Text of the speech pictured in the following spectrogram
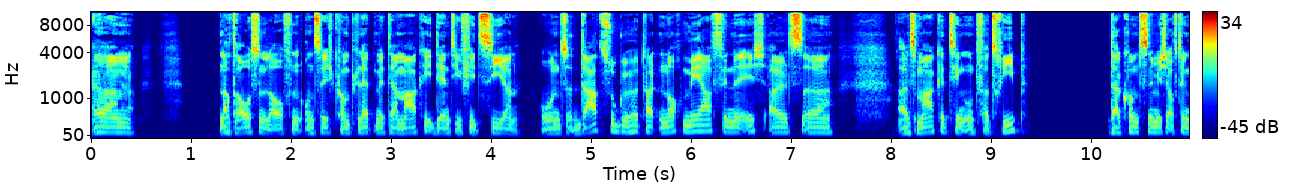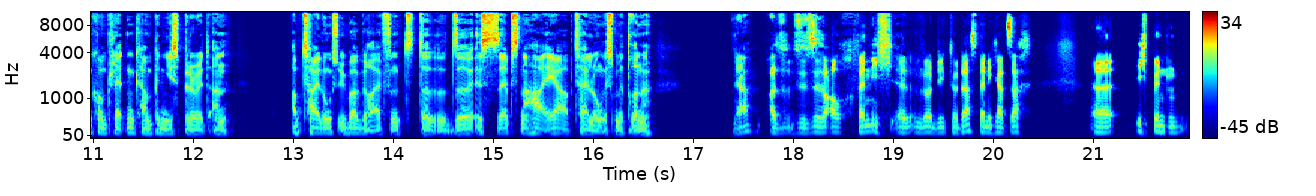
Ähm, ja nach draußen laufen und sich komplett mit der Marke identifizieren. Und dazu gehört halt noch mehr, finde ich, als, äh, als Marketing und Vertrieb. Da kommt es nämlich auf den kompletten Company Spirit an. Abteilungsübergreifend. Da, da ist selbst eine HR-Abteilung ist mit drinne. Ja, also es ist auch, wenn ich, äh, nur das, wenn ich jetzt sage, äh, ich bin,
